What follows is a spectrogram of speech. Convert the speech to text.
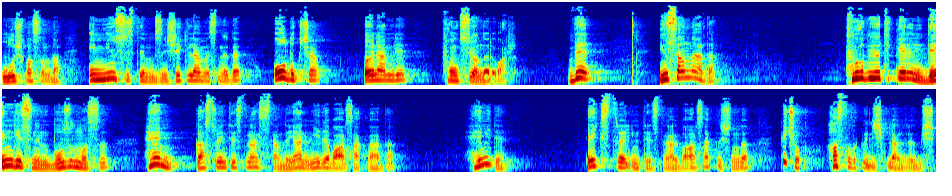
oluşmasında, immün sistemimizin şekillenmesinde de oldukça önemli fonksiyonları var. Ve insanlarda probiyotiklerin dengesinin bozulması hem gastrointestinal sistemde yani mide bağırsaklarda hem de ekstra intestinal bağırsak dışında birçok hastalıkla ilişkilendirilmiş.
